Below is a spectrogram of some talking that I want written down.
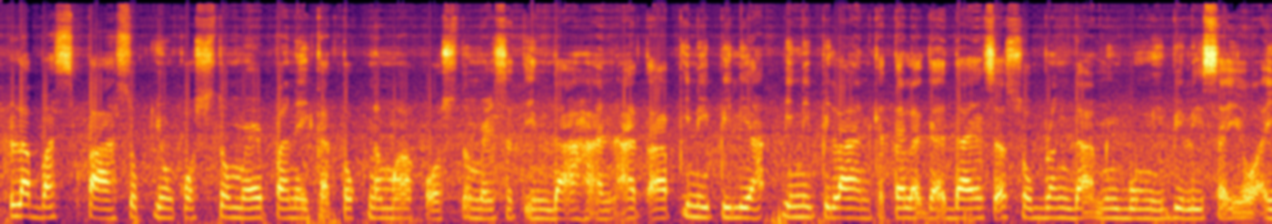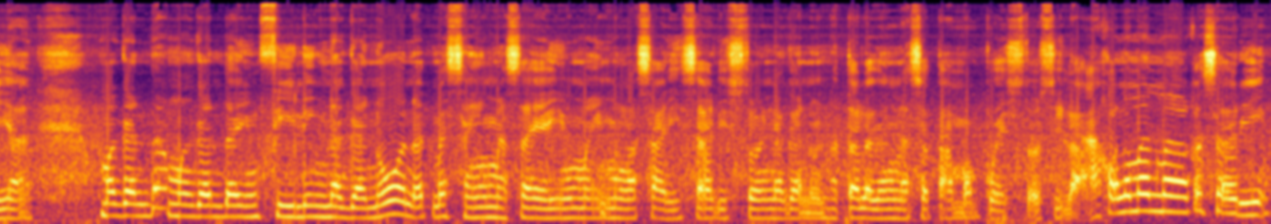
labas-pasok yung customer, panay katok ng mga customer sa tindahan at uh, pinipili, pinipilahan ka talaga dahil sa sobrang daming bumibili sa'yo. Ayan, maganda maganda yung feeling na ganun at masayang masaya yung may mga sari-sari store na ganun na talagang nasa tamang pwesto sila. Ako naman mga kasari,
